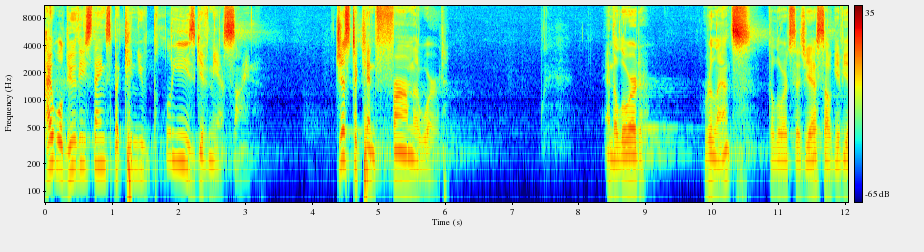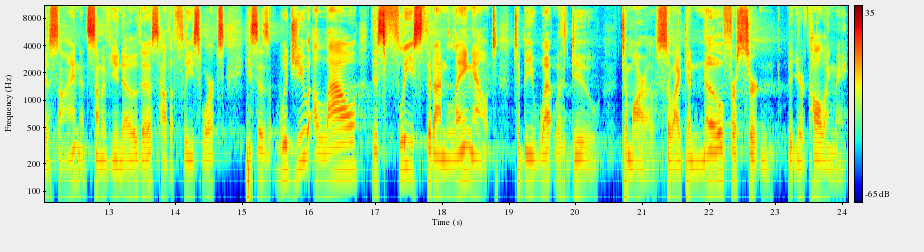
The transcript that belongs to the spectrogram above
I will do these things, but can you please give me a sign? Just to confirm the word. And the Lord relents. The Lord says, Yes, I'll give you a sign. And some of you know this, how the fleece works. He says, Would you allow this fleece that I'm laying out to be wet with dew tomorrow so I can know for certain that you're calling me?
